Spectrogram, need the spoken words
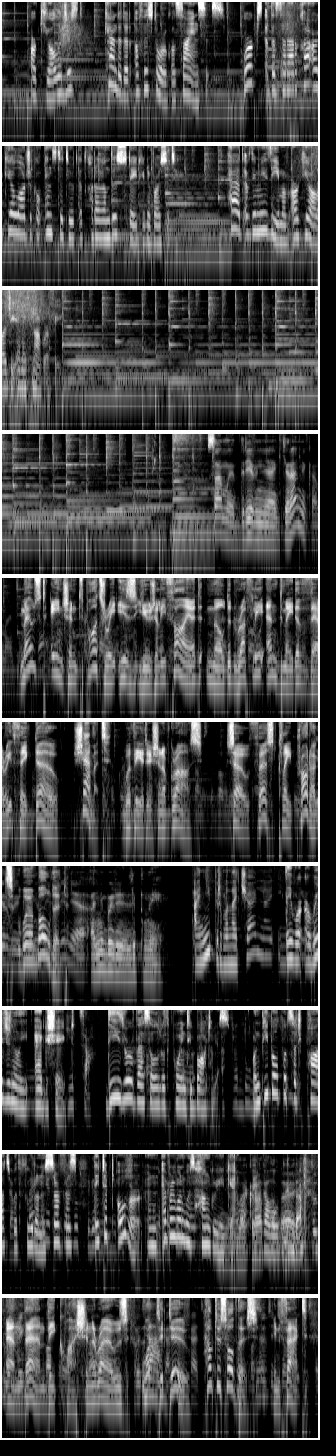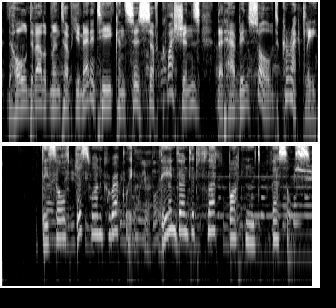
archaeologist, candidate of historical sciences, works at the Sararqa Archaeological Institute at Karaganda State University, head of the Museum of Archaeology and Ethnography. Most ancient pottery is usually fired, molded roughly, and made of very thick dough, shamet, with the addition of grass. So, first clay products were molded. They were originally egg-shaped. These were vessels with pointy bottoms. When people put such pots with food on a surface, they tipped over and everyone was hungry again. And then the question arose, what to do, how to solve this? In fact, the whole development of humanity consists of questions that have been solved correctly. They solved this one correctly. They invented flat-bottomed vessels.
